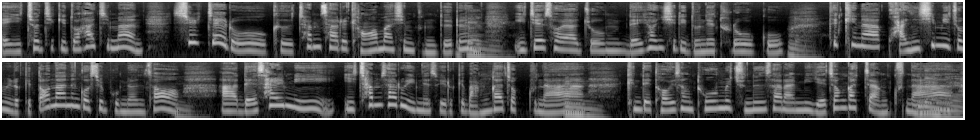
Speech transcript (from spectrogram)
예, 잊혀지기도 하지만 실제로 그 참사를 경험하신 분들은 네네. 이제서야 좀 내 현실이 눈에 들어오고 네. 특히나 관심이 좀 이렇게 떠나는 것을 보면서 음. 아내 삶이 이 참사로 인해서 이렇게 망가졌구나. 음. 근데 더 이상 도움을 주는 사람이 예전 같지 않구나 네네.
